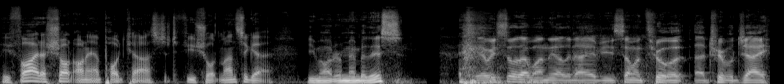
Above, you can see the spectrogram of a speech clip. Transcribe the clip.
who fired a shot on our podcast just a few short months ago. You might remember this. Yeah, we saw that one the other day of you. Someone threw a, a Triple J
